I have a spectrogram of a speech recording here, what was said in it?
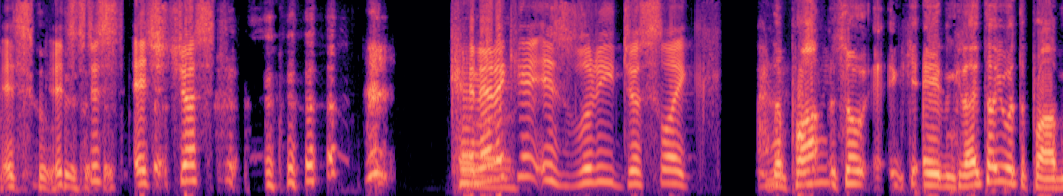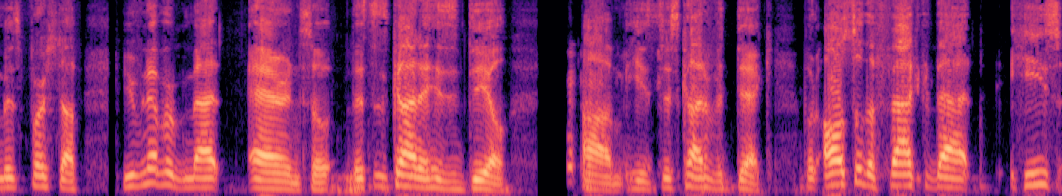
It's it's just it's just Connecticut is literally just like The problem. So, Aiden, can I tell you what the problem is? First off, you've never met Aaron, so this is kind of his deal. Um, he's just kind of a dick. But also the fact that he's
